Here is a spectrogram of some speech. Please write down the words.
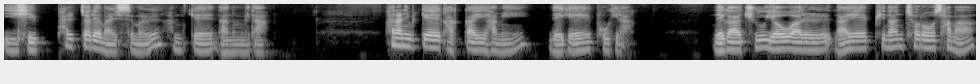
28절의 말씀을 함께 나눕니다. 하나님께 가까이 함이 내게 복이라. 내가 주 여호와를 나의 피난처로 삼아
